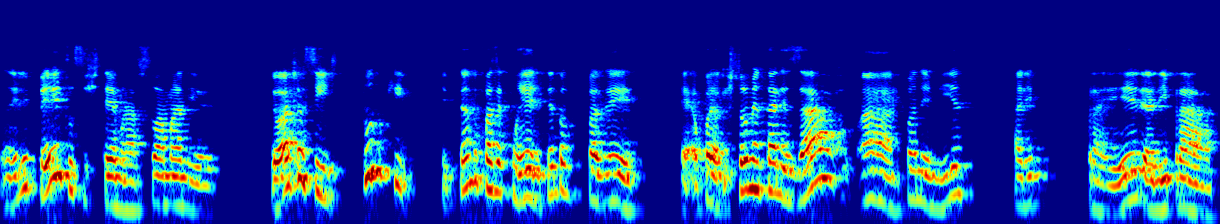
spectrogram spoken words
ele peita o sistema à sua maneira. Eu acho assim, tudo que, tenta fazer com ele, tenta fazer, é, instrumentalizar a pandemia ali para ele, ali para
